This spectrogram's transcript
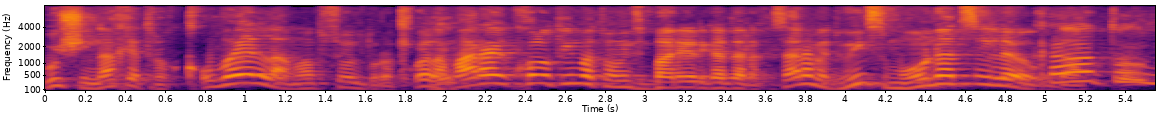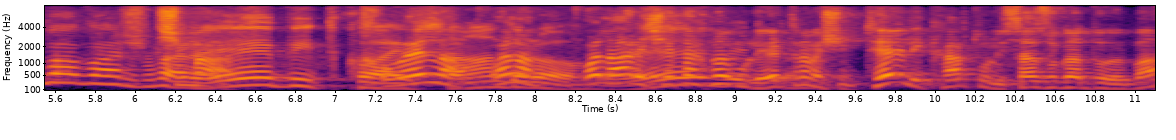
გუში ნახეთ რომ ყველამ აბსოლუტურად ყველამ არა მხოლოდ იმათ ვინც ბარიერი გადარახეს არამედ ვინც მონაწილეობდა. ქართულმა ბავშვმა ები თქვა ეს სანდრო ყველა არის შეთანხმებული ერთ რამეში. მთელი ქართული საზოგადოება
